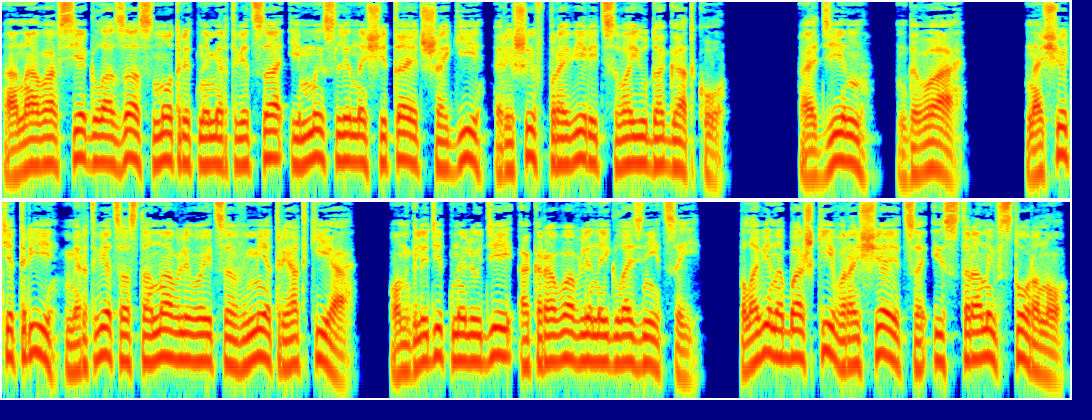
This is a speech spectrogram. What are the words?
Она во все глаза смотрит на мертвеца и мысленно считает шаги, решив проверить свою догадку. Один, два, на счете три мертвец останавливается в метре от Киа. Он глядит на людей окровавленной глазницей. Половина башки вращается из стороны в сторону.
